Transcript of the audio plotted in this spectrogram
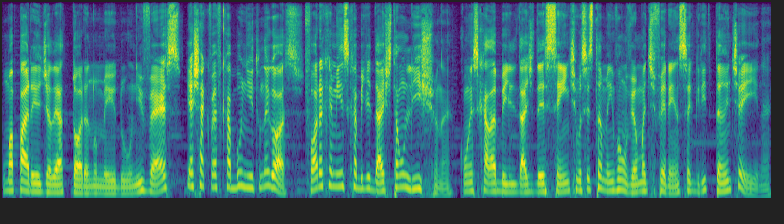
uma parede aleatória no meio do universo e achar que vai ficar bonito o negócio negócio. Fora que a minha escabilidade tá um lixo, né? Com escalabilidade decente, vocês também vão ver uma diferença gritante aí, né?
